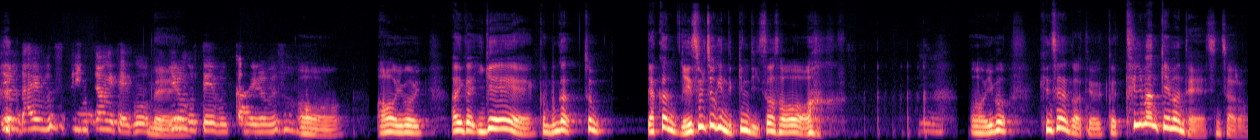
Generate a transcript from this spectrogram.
이런 나의 모습도 인정이 되고 네. 이런 것도 해볼까 이러면서 어, 어 이거 아 그러니까 이게 그 뭔가 좀 약간 예술적인 느낌도 있어서 음. 어 이거 괜찮은 것 같아요. 그러니까 틀만 깨면 돼 진짜로.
